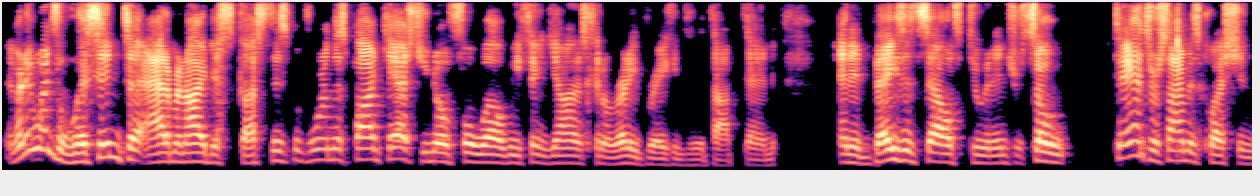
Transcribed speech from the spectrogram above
If anyone's listened to Adam and I discuss this before in this podcast, you know full well we think Giannis can already break into the top ten, and it begs itself to an interest. So to answer Simon's question,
